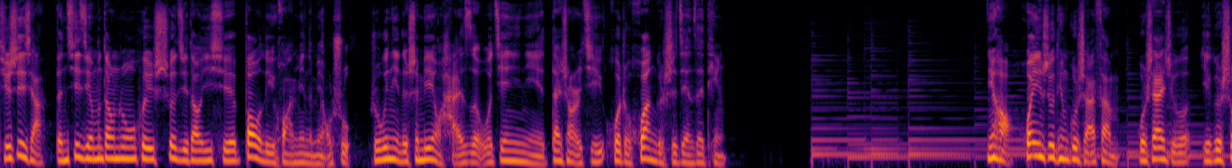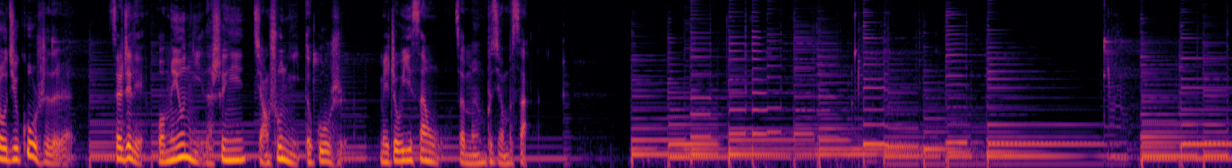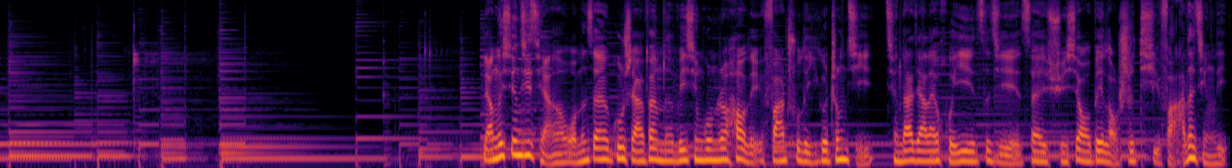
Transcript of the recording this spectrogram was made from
提示一下，本期节目当中会涉及到一些暴力画面的描述。如果你的身边有孩子，我建议你戴上耳机或者换个时间再听。你好，欢迎收听故事 FM，我是艾哲，一个收集故事的人。在这里，我们用你的声音讲述你的故事。每周一、三、五，咱们不见不散。两个星期前啊，我们在故事 FM 的微信公众号里发出了一个征集，请大家来回忆自己在学校被老师体罚的经历。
